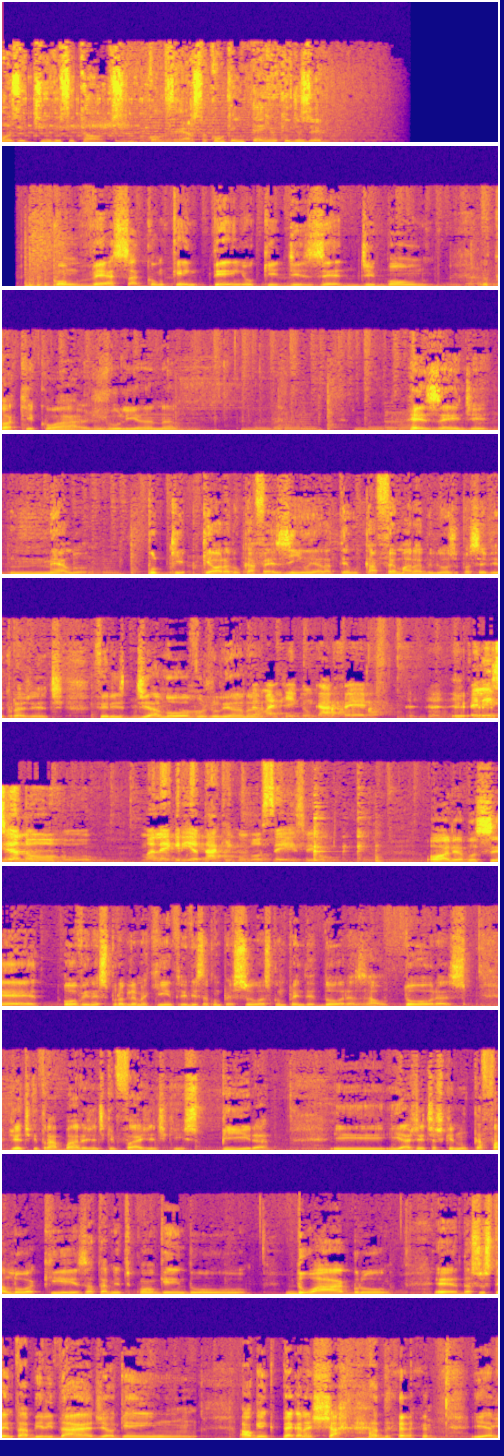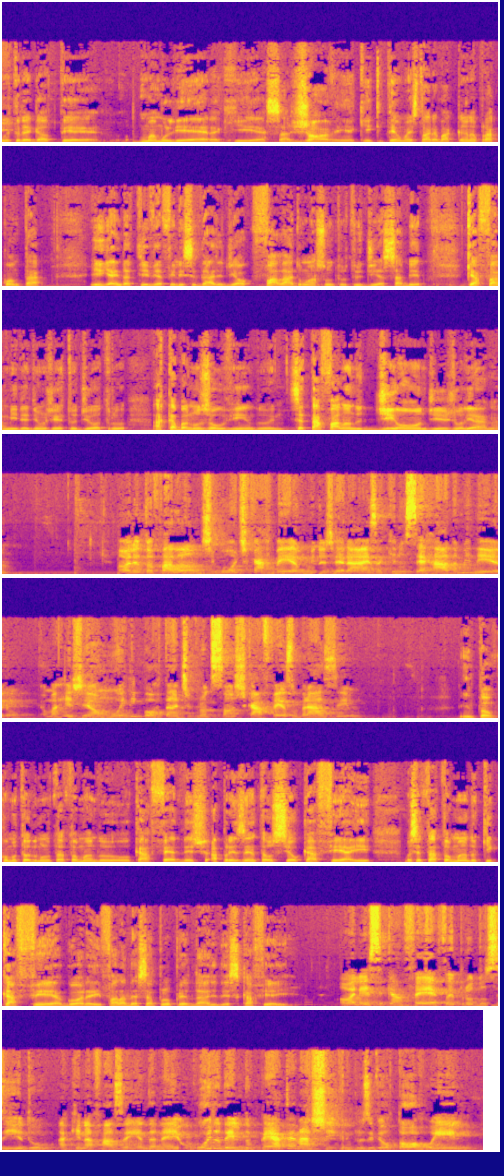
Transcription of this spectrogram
Positivity Talks. Conversa com quem tem o que dizer. Conversa com quem tem o que dizer de bom. Eu tô aqui com a Juliana Rezende Melo. Por quê? Porque é hora do cafezinho e ela tem um café maravilhoso para servir pra gente. Feliz dia novo, Juliana. Estamos aqui com café. É. Feliz dia novo. Uma alegria estar aqui com vocês, viu? Olha, você ouve nesse programa aqui entrevista com pessoas, com empreendedoras, autoras, gente que trabalha, gente que faz, gente que inspira. E, e, a gente acho que nunca falou aqui exatamente com alguém do, do agro, é, da sustentabilidade, alguém, alguém que pega na enxada. e é muito legal ter uma mulher aqui, essa jovem aqui, que tem uma história bacana para contar e ainda tive a felicidade de, ao falar de um assunto outro dia, saber que a família, de um jeito ou de outro, acaba nos ouvindo. Você está falando de onde, Juliana? Olha, eu estou falando de Monte Carmelo, Minas Gerais, aqui no Cerrado Mineiro. É uma região muito importante de produção de cafés no Brasil. Então, como todo mundo está tomando café, deixa, apresenta o seu café aí. Você está tomando que café agora aí? Fala dessa propriedade desse café aí. Olha, esse café foi produzido aqui na fazenda, né? Eu cuido dele do pé até na xícara, inclusive eu torro ele.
